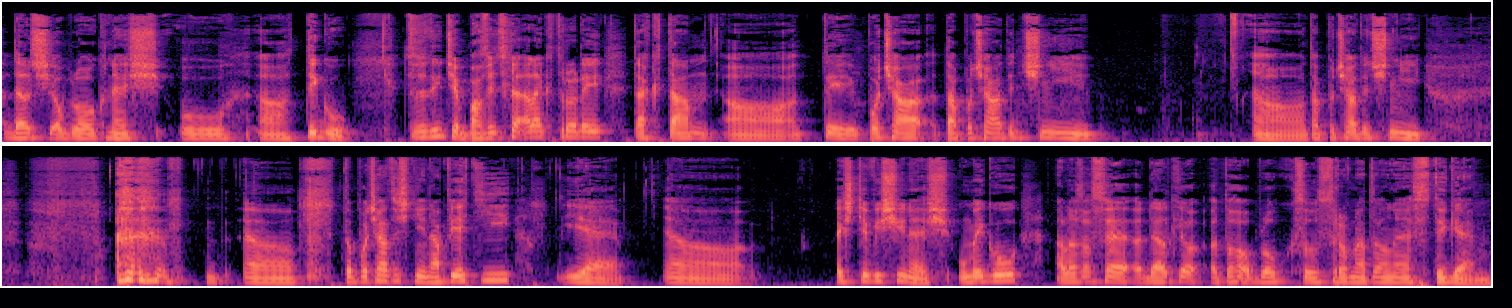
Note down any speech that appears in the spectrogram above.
delší oblouk než u TIGu. Co se týče bazické elektrody, tak tam ty poča- ta počáteční ta počáteční to počáteční napětí je ještě vyšší než u MIGu, ale zase délky toho oblouku jsou srovnatelné s TIGem.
